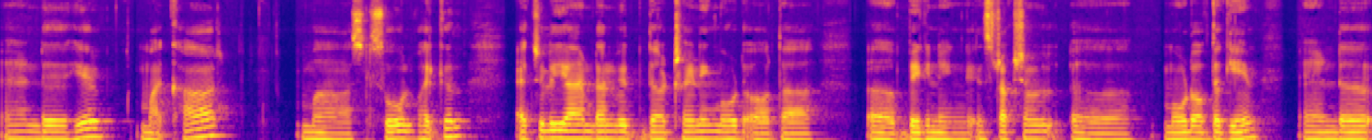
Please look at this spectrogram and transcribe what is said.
and uh, here my car, my soul vehicle actually i am done with the training mode or the uh, beginning instructional uh, mode of the game. And uh,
